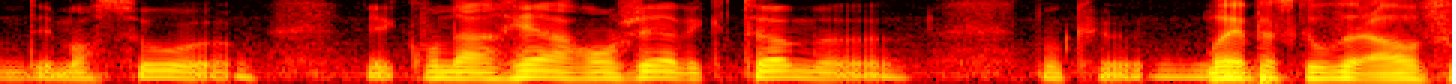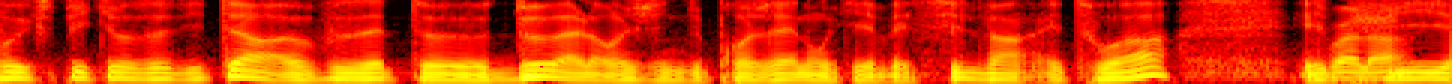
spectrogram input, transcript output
Des morceaux et qu'on a réarrangés avec Tom. donc, Ouais, parce que vous, alors faut expliquer aux auditeurs, vous êtes deux à l'origine du projet, donc il y avait Sylvain et toi, et Voilà. puis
